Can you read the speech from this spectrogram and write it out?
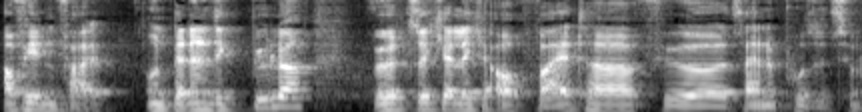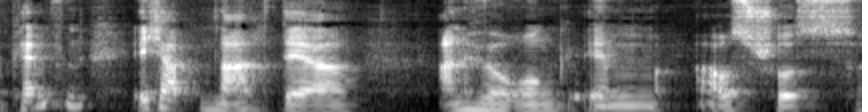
Auf jeden Fall. Und Benedikt Bühler wird sicherlich auch weiter für seine Position kämpfen. Ich habe nach der Anhörung im Ausschuss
